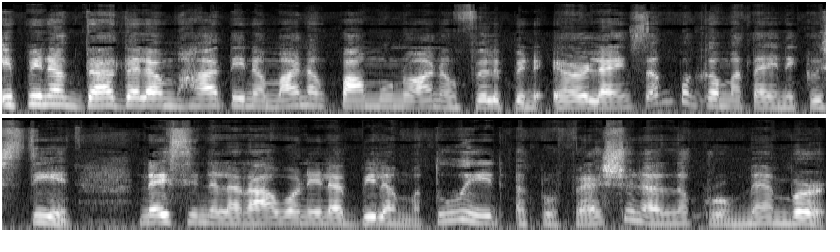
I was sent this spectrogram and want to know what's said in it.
Ipinagdadalamhati naman ng pamunuan ng Philippine Airlines ang pagkamatay ni Christine na isinalarawan nila bilang matuwid at professional na crew member.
